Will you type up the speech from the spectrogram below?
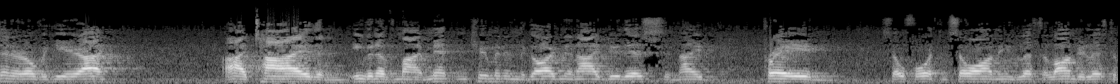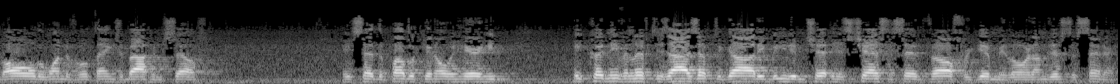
sinner over here. I I tithe and even of my mint and cumin in the garden, and I do this and I pray and so forth and so on. He left a laundry list of all the wonderful things about himself. He said the publican over here, he he couldn't even lift his eyes up to God. He beat him his chest and said, "Oh, forgive me, Lord. I'm just a sinner."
